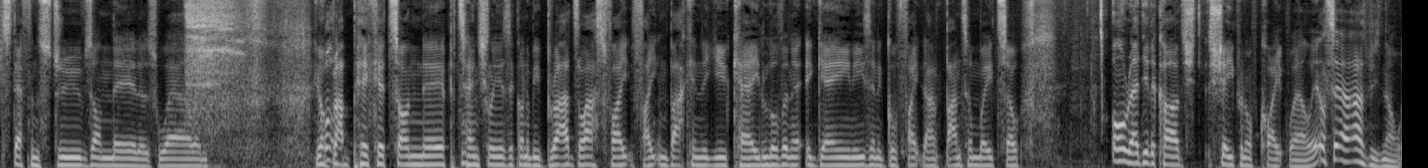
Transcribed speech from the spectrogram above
Stefan Struve's on there as well, and you know Brad Pickett's on there potentially. Is it going to be Brad's last fight? Fighting back in the UK, loving it again. He's in a good fight down at bantamweight, so. Already the card's shaping up quite well. It'll say, as we know,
